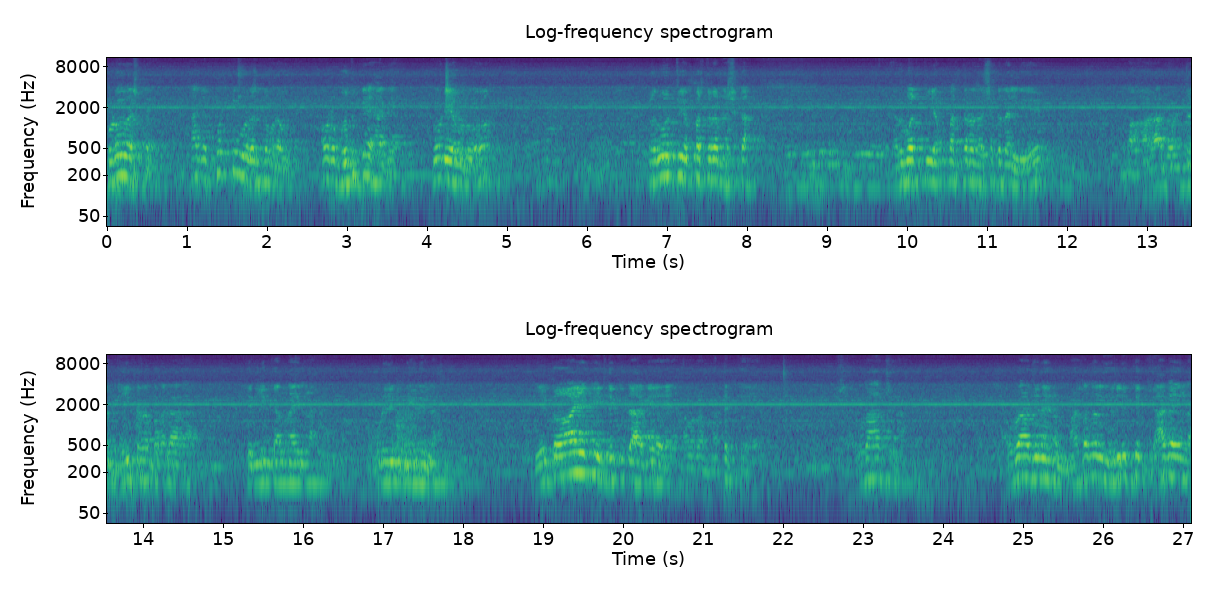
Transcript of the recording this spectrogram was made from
ಕೊಡೋದಷ್ಟೇ. ಹಾಗೆ ಕೊಟ್ಟು ಹೋದಂಥವ್ರು ಅವರು. ಅವರ ಬದುಕೇ ಹಾಗೆ. ನೋಡಿ ಅವರು, ಅರುವತ್ತು ಎಪ್ಪತ್ತರ ದಶಕ. ಅರುವತ್ತು ಎಪ್ಪತ್ತರ ದಶಕದಲ್ಲಿ ಬಹಳ ದೊಡ್ಡ ಭೀಕರ ಬರಗಾಲ. ತಿನ್ನಲಿಕ್ಕೆ ಅನ್ನ ಇಲ್ಲ, ಕುಡಿಲಿಕ್ಕೆ ನೀರಿಲ್ಲ. ಏಕಾಏಕಿ ಇದ್ದಕ್ಕಿದ್ದ ಹಾಗೆ ಅವರ ಮಠಕ್ಕೆ ಸಾವಿರಾರು ಜನ ಸಾವಿರಾರು ಜನ ಏನು ಮಠದಲ್ಲಿ ಇರಲಿಕ್ಕೆ ಜಾಗ ಇಲ್ಲ.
